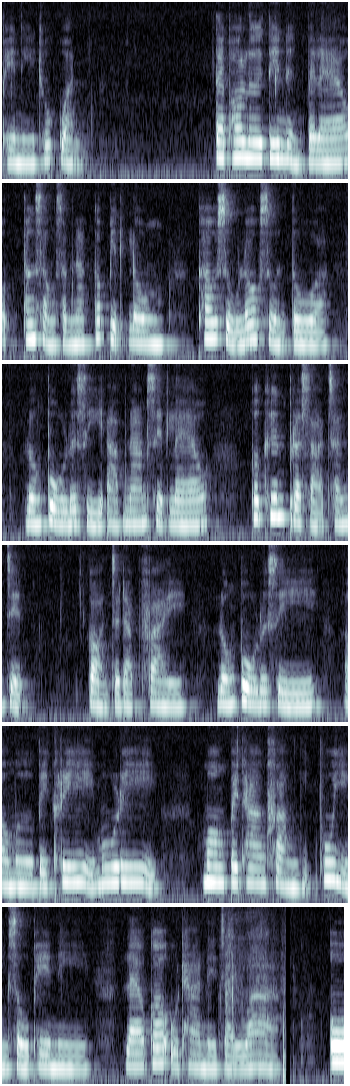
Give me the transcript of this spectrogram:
เพณีทุกวัน แต่พอเลยตีหนึ่งไปแล้ว ทั้งสองสำนักก็ปิดลง เข้าสู่โลกส่วนตัว หลวงปู่ฤาษีอาบน้ำเสร็จแล้ว ก็ขึ้นปราสาทชั้นเจ็ดก่อนจะดับไฟ หลวงปู่ฤาษีเอามือไปคลี่ มูรี่ มองไปทางฝั่งผู้หญิงโสเพณี แล้วก็อุทานในใจว่า โอ้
